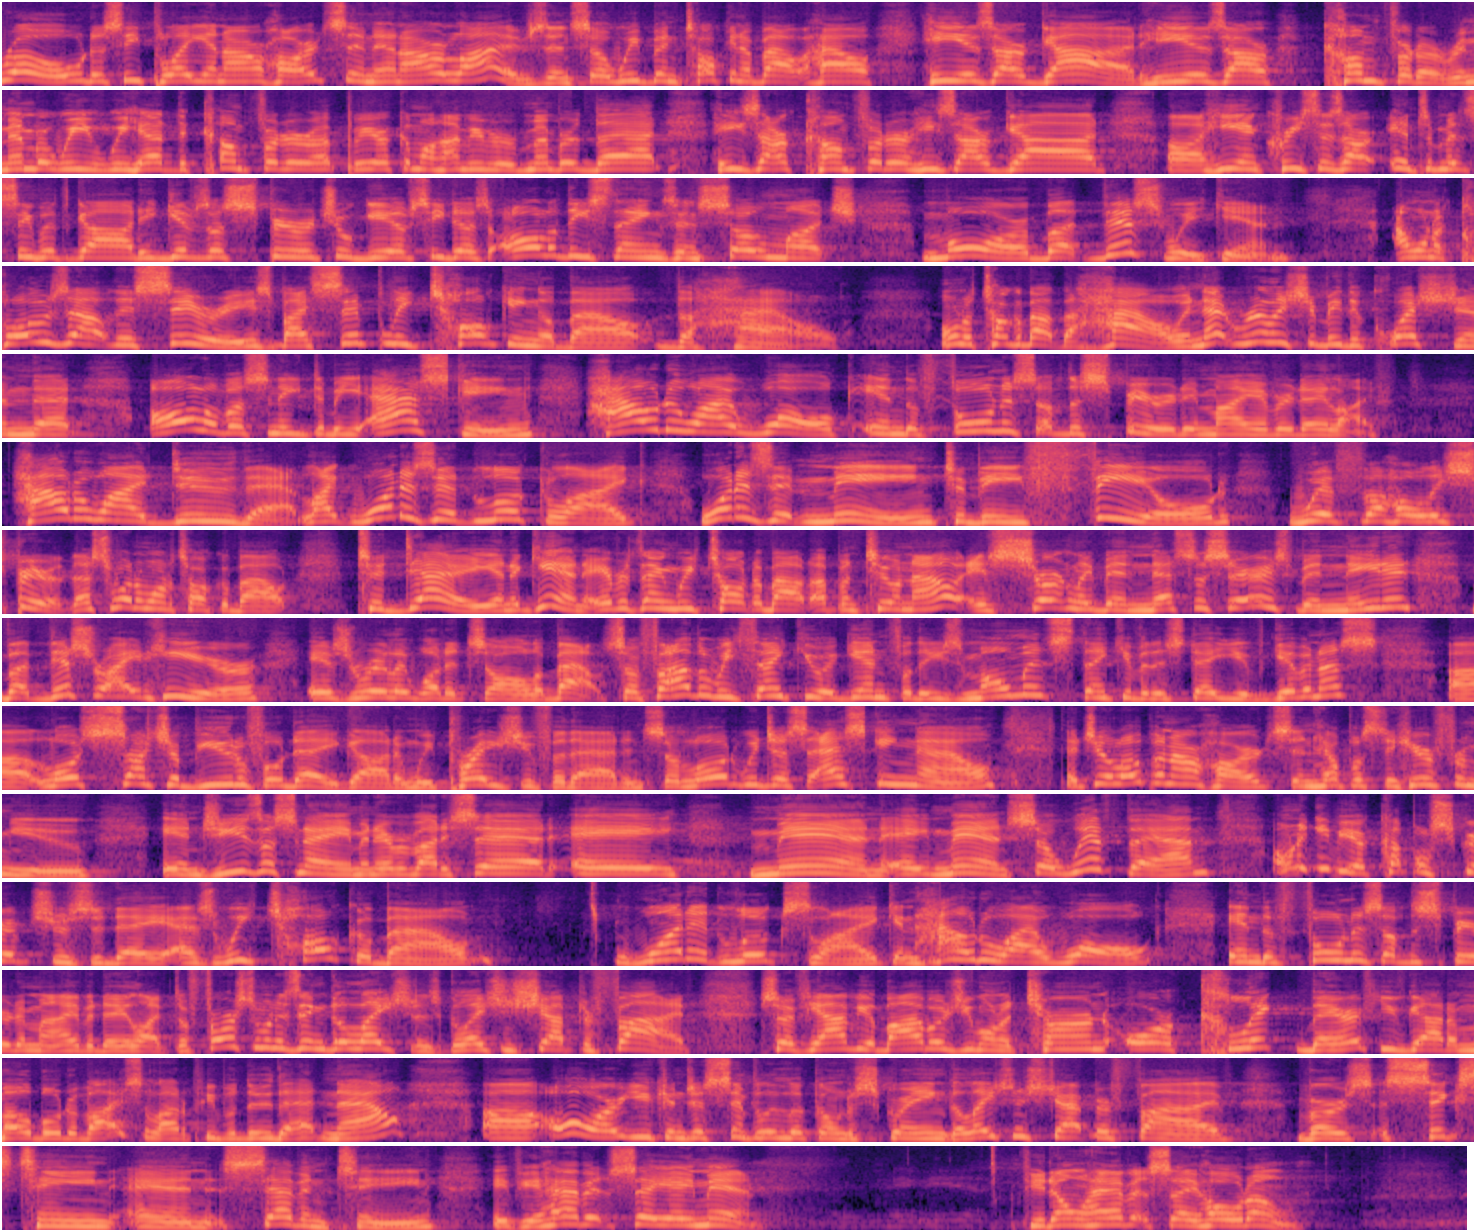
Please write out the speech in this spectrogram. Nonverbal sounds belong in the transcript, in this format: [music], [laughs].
role does He play in our hearts and in our lives? And so we've been talking about how He is our God, He is our comforter. Remember, we, we had the comforter up here. Come on, how many remembered that? He's our comforter, He's our God. Uh, he increases our intimacy with God, He gives us spiritual gifts, He does all of these things and so much more. But this weekend, I want to close out this series by simply talking about the how. I want to talk about the how, and that really should be the question that all of us need to be asking How do I walk in the fullness of the Spirit in my everyday life? How do I do that? Like, what does it look like? What does it mean to be filled with the Holy Spirit. That's what I want to talk about today. And again, everything we talked about up until now has certainly been necessary, it's been needed, but this right here is really what it's all about. So, Father, we thank you again for these moments. Thank you for this day you've given us. Uh, Lord, such a beautiful day, God, and we praise you for that. And so, Lord, we're just asking now that you'll open our hearts and help us to hear from you in Jesus' name. And everybody said, Amen. Amen. So, with that, I want to give you a couple scriptures today as we talk about what it looks like and how do I walk in the fullness of the Spirit in my everyday life. The first one is in Galatians, Galatians chapter 5. So if you have your Bibles, you want to turn or click there if you've got a mobile device. A lot of people do that now. Uh, or you can just simply look on the screen, Galatians chapter 5, verse 16 and 17. If you have it, say amen. amen. If you don't have it, say hold on.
